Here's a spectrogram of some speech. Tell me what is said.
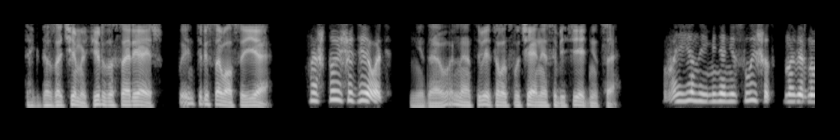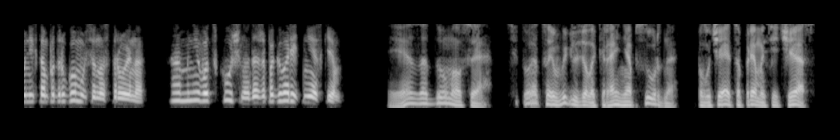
«Тогда зачем эфир засоряешь?» Поинтересовался я. «А что еще делать?» Недовольно ответила случайная собеседница. «Военные меня не слышат. Наверное, у них там по-другому все настроено. А мне вот скучно, даже поговорить не с кем». Я задумался. Ситуация выглядела крайне абсурдно. Получается, прямо сейчас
